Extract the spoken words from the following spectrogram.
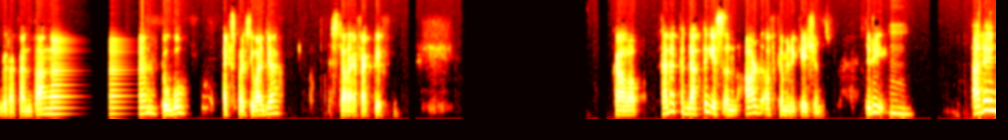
gerakan tangan, tubuh, ekspresi wajah secara efektif. Kalau karena conducting is an art of communication. Jadi hmm. ada yang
